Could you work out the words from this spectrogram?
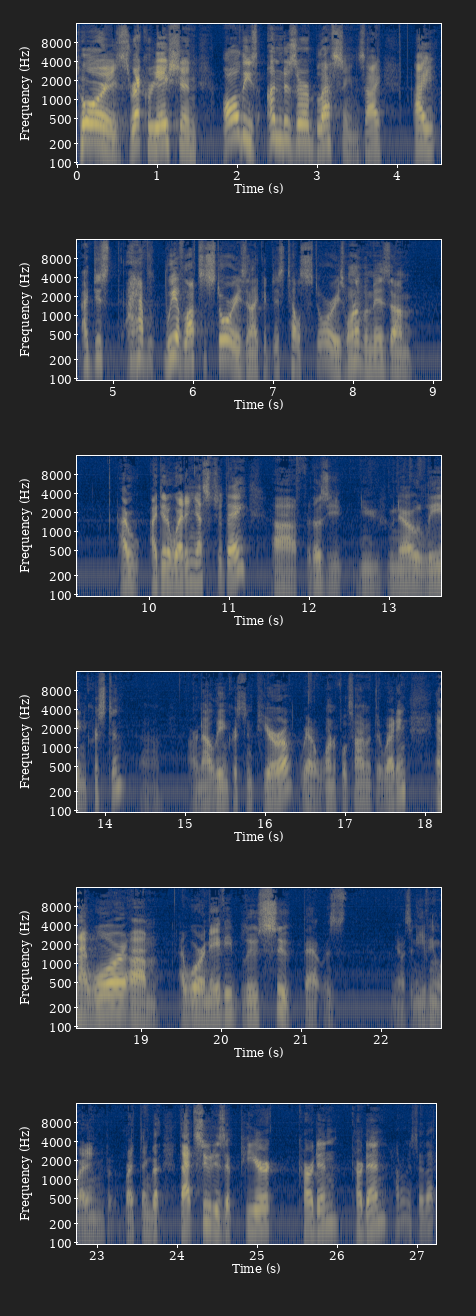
toys, recreation, all these undeserved blessings. I, I, I just, I have, we have lots of stories, and I could just tell stories. One of them is um, I, I did a wedding yesterday. Uh, for those of you, you, who know Lee and Kristen, uh, are now Lee and Kristen Piero. We had a wonderful time at their wedding. And I wore um, I wore a navy blue suit that was, you know, it's an evening wedding, the right thing. But that suit is a Pierre Cardin. Cardin? How do I say that?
